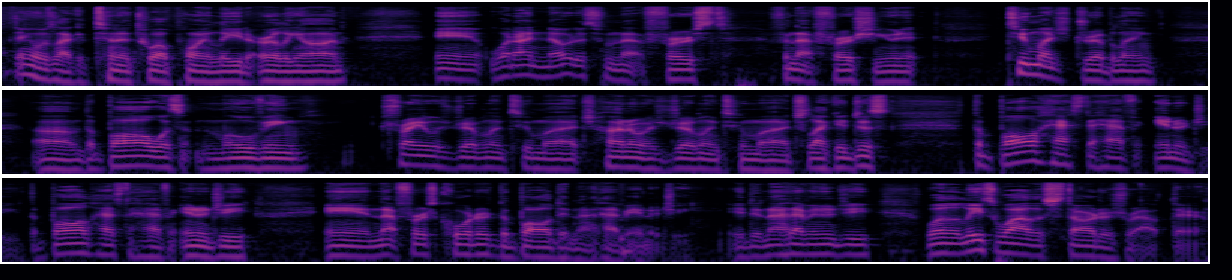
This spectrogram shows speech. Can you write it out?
I think it was like a ten or twelve point lead early on. And what I noticed from that first from that first unit, too much dribbling. Um, the ball wasn't moving. Trae was dribbling too much. Hunter was dribbling too much. Like it just, the ball has to have energy. The ball has to have energy. And that first quarter, the ball did not have energy. It did not have energy. Well, at least while the starters were out there.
